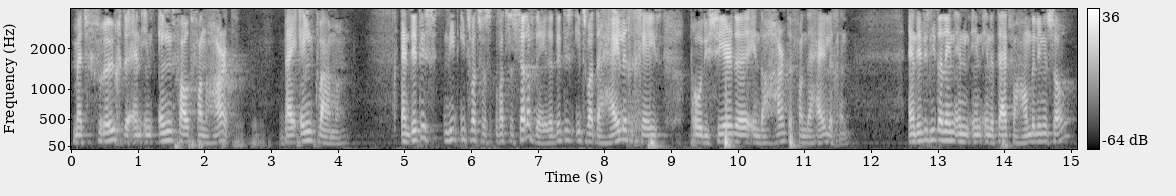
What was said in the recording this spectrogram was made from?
met vreugde en in eenvoud van hart bijeenkwamen. En dit is niet iets wat, wat ze zelf deden. Dit is iets wat de Heilige Geest produceerde in de harten van de heiligen. En dit is niet alleen in, in, in de tijd van handelingen zo.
